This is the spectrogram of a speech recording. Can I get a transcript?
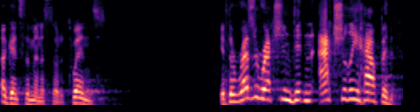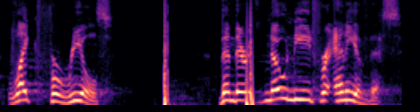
against the Minnesota Twins. If the resurrection didn't actually happen, like for reals, then there is no need for any of this.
